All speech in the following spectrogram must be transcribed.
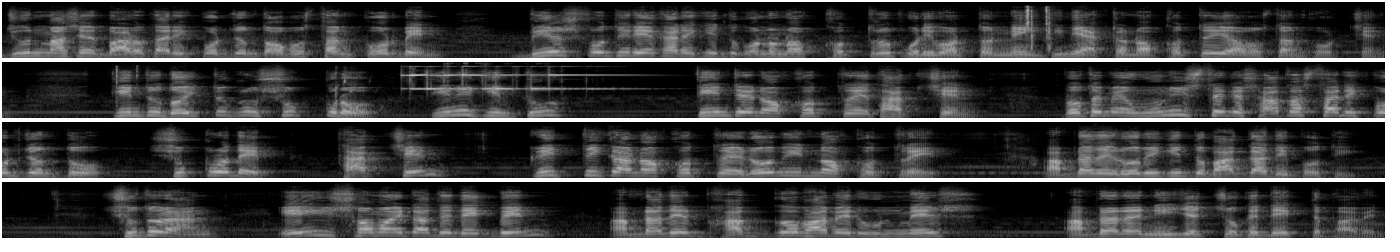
জুন মাসের বারো তারিখ পর্যন্ত অবস্থান করবেন। বৃহস্পতির এখানে কিন্তু কোনো নক্ষত্র পরিবর্তন নেই, তিনি একটা নক্ষত্রেই অবস্থান করছেন। কিন্তু দৈত্যগ্রহ শুক্র, তিনি কিন্তু তিনটে নক্ষত্রে থাকছেন। প্রথমে উনিশ থেকে সাতাশ তারিখ পর্যন্ত শুক্রদেব থাকছেন, কৃত্তিকা নক্ষত্রে, রবির নক্ষত্রে। আপনাদের রবি কিন্তু ভাগ্যাধিপতি। সুতরাং এই সময়টাতে দেখবেন আপনাদের ভাগ্যভাবের উন্মেষ আপনারা নিজের চোখে দেখতে পাবেন।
